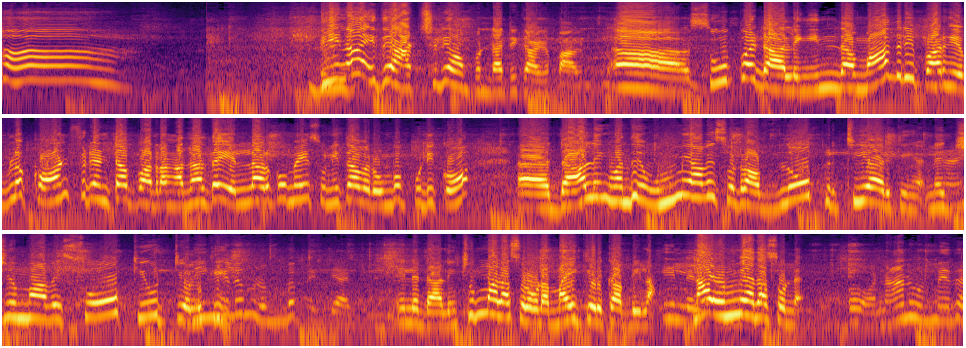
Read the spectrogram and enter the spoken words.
ஹா. தீனா இது ஆக்சுவலி அவன் பொண்டாட்டிக்காக பாக்கணும் சூப்பர் டார்லிங் இந்த மாதிரி பாருங்க எவ்வளவு கான்ஃபிடென்ட்டா பாடுறாங்க. அதனால தான் எல்லாருக்குமே சுனிதாவை ரொம்ப பிடிக்கும். டார்லிங் வந்து உண்மையாவே சொல்றேன் அவ்வளோ பிரிட்டியா இருக்கீங்க. நிஜமாவே சோ கியூட் ரொம்ப பிரியா இருக்கீங்க. இல்ல டார்லிங் சும்மாலாம் சொல்லக்கூட மைக் இருக்கு அப்படிலாம். நான் உண்மையா தான் சொன்னேன் நானும் சொன்னேன்.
